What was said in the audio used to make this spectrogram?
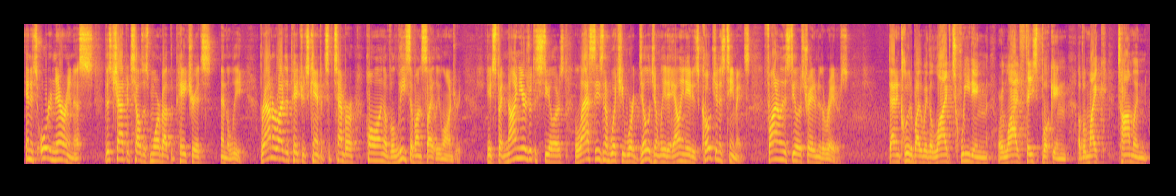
In its ordinariness, this chapter tells us more about the Patriots and the league. Brown arrived at the Patriots camp in September, hauling a valise of unsightly laundry. He had spent nine years with the Steelers, the last season of which he worked diligently to alienate his coach and his teammates. Finally, the Steelers traded him to the Raiders. That included, by the way, the live tweeting or live Facebooking of a Mike Tomlin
